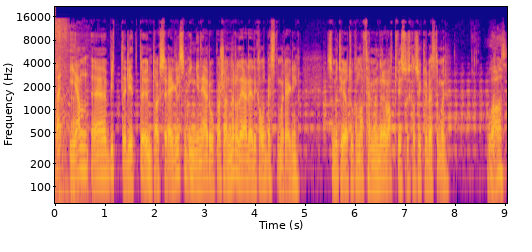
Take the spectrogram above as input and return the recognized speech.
Det er én eh, bitte lite unntaksregel som ingen i Europa skjønner, og det er det de kaller bestemorregelen. Som betyr at du kan ha 500 watt hvis du skal sykle bestemor. What?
